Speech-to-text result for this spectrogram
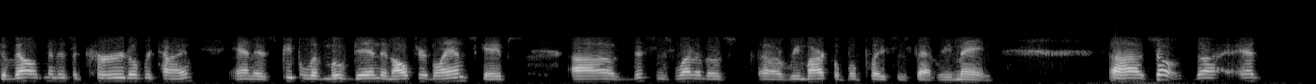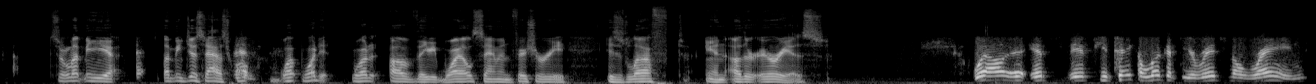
development has occurred over time, and as people have moved in and altered landscapes, uh, this is one of those uh, remarkable places that remain. Uh, so the and so let me uh, let me just ask what what what, it, what of the wild salmon fishery is left in other areas? Well, if if you take a look at the original range,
